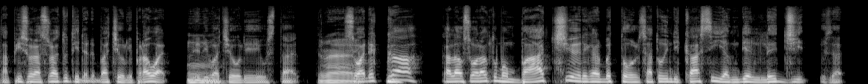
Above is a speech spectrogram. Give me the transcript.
Tapi surah-surah tu tidak dibaca oleh perawat. Dia Hmm. dibaca oleh ustaz. Right. So adakah kalau seorang tu membaca dengan betul satu indikasi yang dia legit ustaz?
